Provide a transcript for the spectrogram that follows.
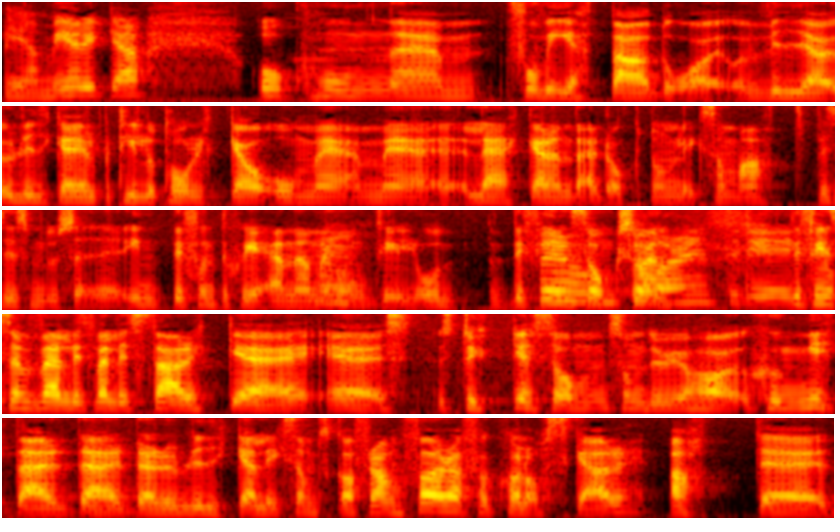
i Amerika. Och hon ehm, får veta då via Ulrika hjälper till att tolka och med, med läkaren där, doktorn, liksom att precis som du säger, in- det får inte ske en enda gång till. Och det för finns också en, inte det. det finns en väldigt, väldigt stark eh, eh, stycke som, som du har sjungit där, där, där Ulrika liksom ska framföra för Karl-Oskar att eh,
